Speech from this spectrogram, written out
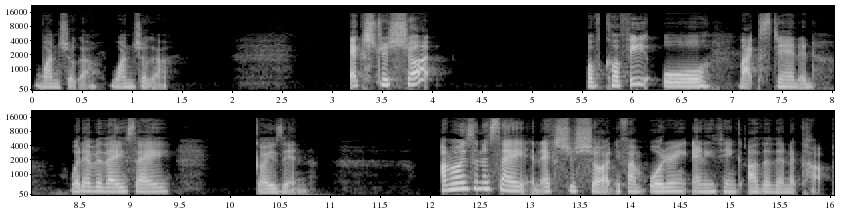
one sugar, one sugar. Extra shot of coffee or like standard whatever they say goes in. I'm always going to say an extra shot if I'm ordering anything other than a cup.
